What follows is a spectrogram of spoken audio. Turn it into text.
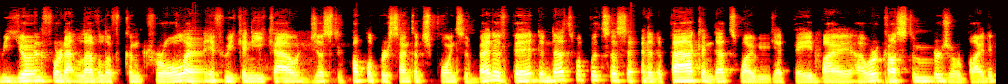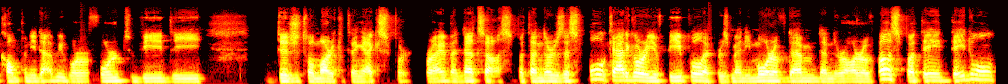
we yearn for that level of control and if we can eke out just a couple percentage points of benefit then that's what puts us ahead of the pack and that's why we get paid by our customers or by the company that we work for to be the digital marketing expert, right? But that's us. But then there's this whole category of people, and there's many more of them than there are of us, but they they don't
